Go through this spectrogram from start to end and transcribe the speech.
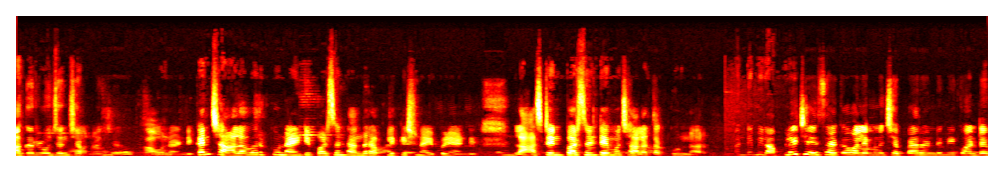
ఆఖరి రోజు అని చెప్పారు అవునండి. కానీ చాలా వరకు నైంటీ పర్సెంట్ అందరు అప్లికేషన్ అయిపోయాయండి. లాస్ట్ టెన్ పర్సెంట్ ఏమో చాలా తక్కువ ఉన్నారు అంటే మీరు అప్లై చేశాక వాళ్ళు ఏమైనా చెప్పారండి మీకు? అంటే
